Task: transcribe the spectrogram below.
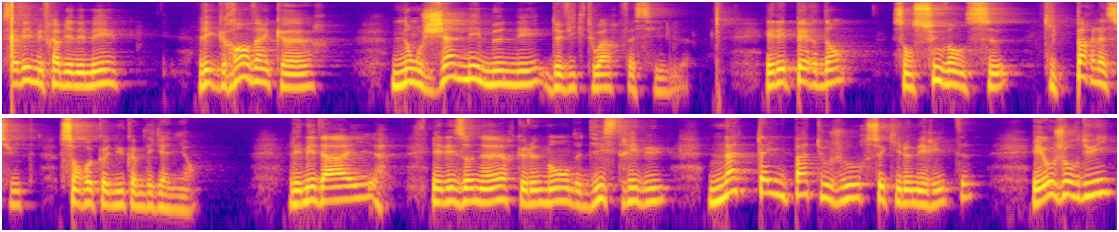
Vous savez, mes frères bien-aimés, les grands vainqueurs n'ont jamais mené de victoire facile. Et les perdants sont souvent ceux qui, par la suite, sont reconnus comme des gagnants. Les médailles, et les honneurs que le monde distribue n'atteignent pas toujours ceux qui le méritent, et aujourd'hui,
